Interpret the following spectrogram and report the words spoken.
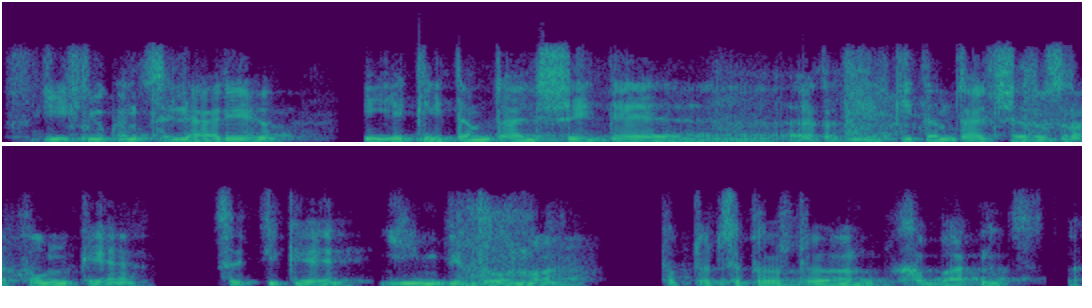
в їхню канцелярію. І який там далі йде, е, які там далі розрахунки, це тільки їм відомо. Тобто це просто хабарництво.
